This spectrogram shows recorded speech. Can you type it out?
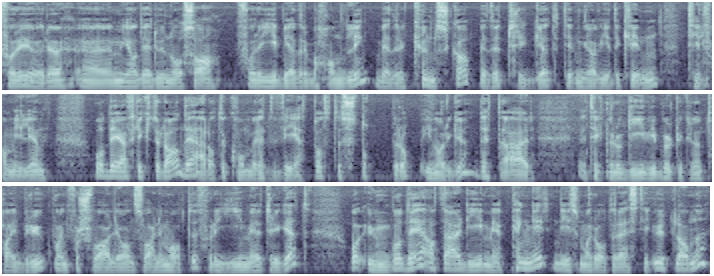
for å gjøre uh, mye av det du nå sa. For å gi bedre behandling, bedre kunnskap, bedre trygghet til den gravide kvinnen, til familien. Og det jeg frykter da, det er at det kommer et veto, at dette stopper opp i Norge. Dette er teknologi vi burde kunne ta i bruk på en forsvarlig og ansvarlig måte for å gi mer trygghet. Og unngå det at det er de med penger, de som har råd til å reise til utlandet,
